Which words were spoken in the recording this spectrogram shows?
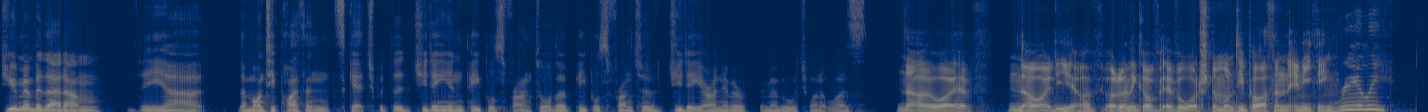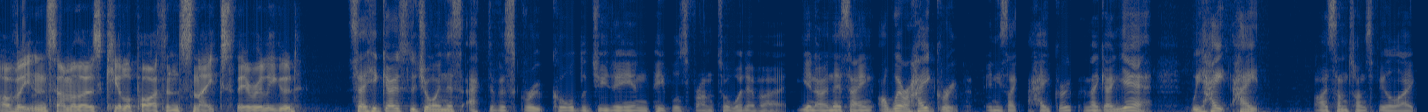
Do you remember that um the uh the Monty Python sketch with the Judean People's Front or the People's Front of Judea? I never remember which one it was. No, I have no idea. I've, I don't think I've ever watched a Monty Python anything. Really? I've eaten some of those killer python snakes. They're really good. So he goes to join this activist group called the Judean People's Front or whatever, you know, and they're saying, "Oh, we're a hate group," and he's like, "A hate group?" And they go, "Yeah, we hate hate." I sometimes feel like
